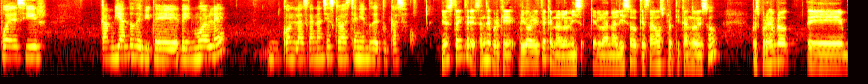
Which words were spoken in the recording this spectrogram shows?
puedes ir cambiando de, de inmueble con las ganancias que vas teniendo de tu casa. Y eso está interesante porque, digo, ahorita que, lo analizo, que lo analizo, que estábamos platicando eso, pues por ejemplo, eh,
